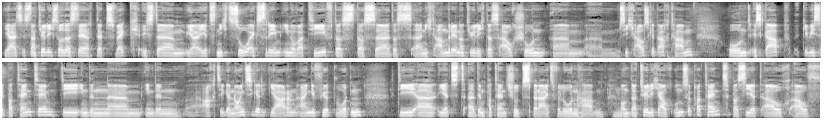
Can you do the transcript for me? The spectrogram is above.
Ja, es ist natürlich so, dass der, der Zweck ist ähm, ja jetzt nicht so extrem innovativ, dass, dass, äh, dass äh, nicht andere natürlich das auch schon ähm, ähm, sich ausgedacht haben. Und es gab gewisse Patente, die in den, ähm, in den 80er, 90er Jahren eingeführt wurden, die äh, jetzt äh, den Patentschutz bereits verloren haben. Mhm. Und natürlich auch unser Patent basiert auch auf,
